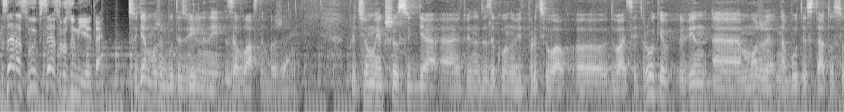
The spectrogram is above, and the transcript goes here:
зараз ви все зрозумієте. Суддя може бути звільнений за власним бажанням. При цьому, якщо суддя е, відповідно до закону відпрацював е, 20 років, він е, може набути статусу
